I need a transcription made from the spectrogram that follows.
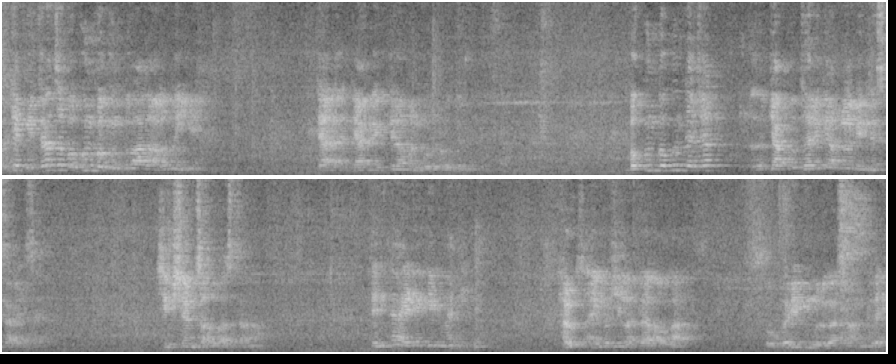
पण त्या मित्राचं बघून बघून तो आज आलो नाहीये. त्या त्या व्यक्तीला पण बोलवलं होतो बघून बघून त्याच्यात अ, जागृत झाले की आपल्याला बिझनेस करायचा आहे. शिक्षण चालू असताना. त्यांनी काय आयडिया केली माहिती हळूच आईपाशी लग्न लावला. तो गरीब मुलगा सांगतोय.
